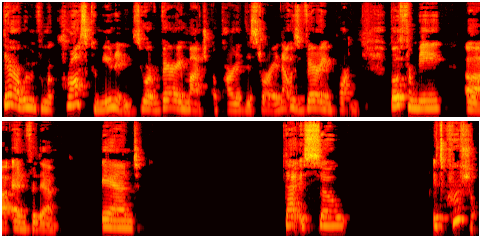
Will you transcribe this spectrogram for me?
there are women from across communities who are very much a part of this story, and that was very important, both for me uh, and for them. And that is so, it's crucial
